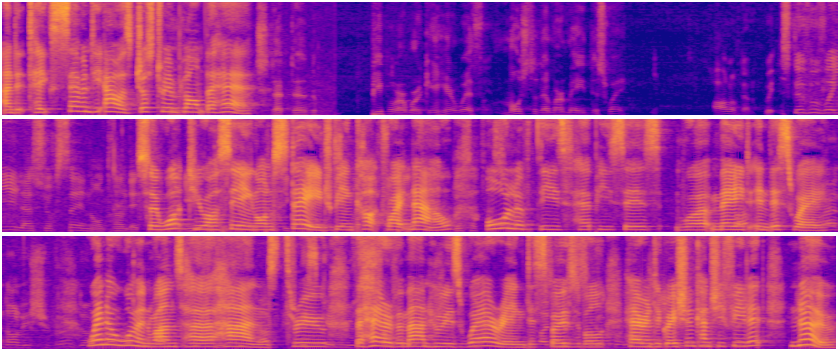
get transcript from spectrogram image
and it takes 70 hours just to implant the hair, people are working here with, most of them are made this way. All of them. Oui, ce que vous voyez là sur scène en train d'être So what you are seeing on stage being cut right now, de cette façon. all of these hairpieces were made in this way. When a woman runs her hands through the hair of a man who is wearing disposable hair integration, can she feel it? No.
